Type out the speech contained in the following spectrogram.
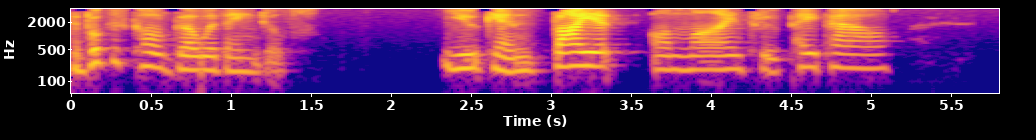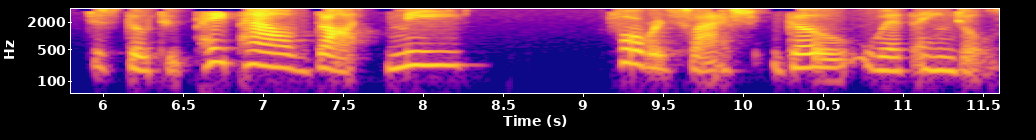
the book is called Go with Angels. You can buy it online through PayPal. Just go to paypal.me forward slash go with angels.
